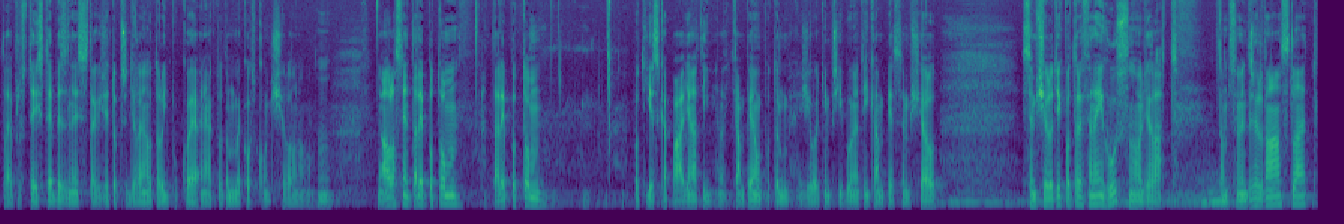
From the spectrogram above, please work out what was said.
To je prostě jistý biznis, takže to přidělali na hotelové pokoje a nějak to tam jako skončilo. No. Hmm. no a vlastně tady potom, tady potom po té eskapádě na té kampě, nebo po tom životním příboji na té kampě jsem šel, jsem šel do těch potrefených hus no, dělat. Tam jsem vydržel 12 let.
